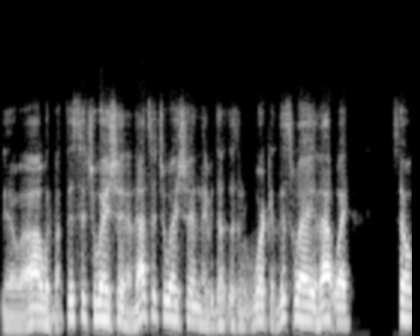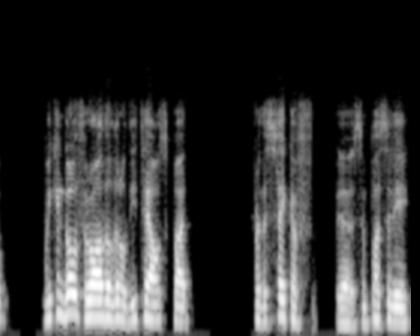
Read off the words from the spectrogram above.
you know, ah, what about this situation and that situation? Maybe that doesn't work in this way and that way. So we can go through all the little details, but for the sake of uh, simplicity,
